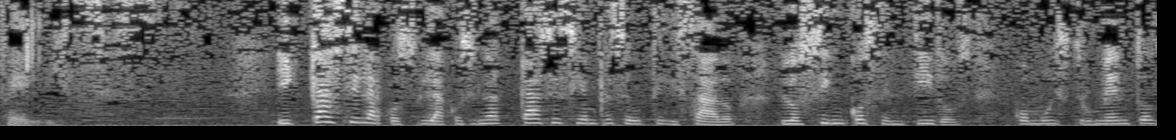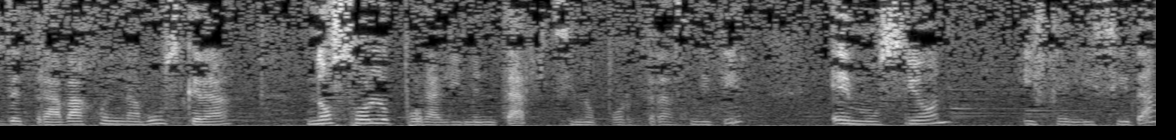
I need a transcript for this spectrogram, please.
felices. Y casi la, co- la cocina casi siempre se ha utilizado los cinco sentidos como instrumentos de trabajo en la búsqueda, no solo por alimentar, sino por transmitir emoción y felicidad.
